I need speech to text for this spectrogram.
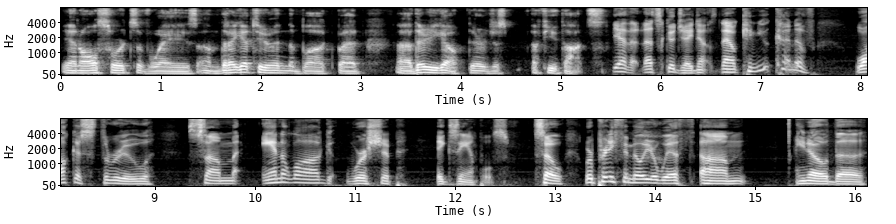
in all sorts of ways um, that I get to in the book. But uh, there you go. There are just a few thoughts. Yeah, that, that's good, Jay. Now, now, can you kind of walk us through some analog worship examples? So we're pretty familiar with, um, you know, the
